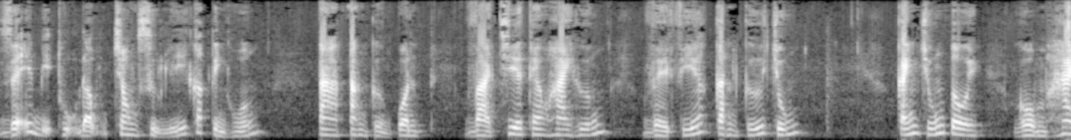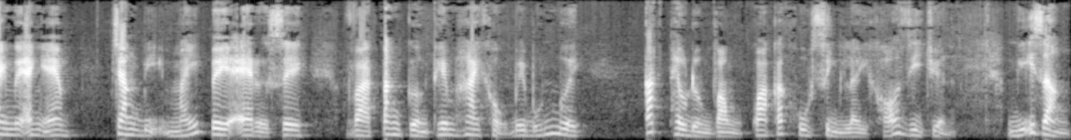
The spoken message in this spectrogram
dễ bị thụ động trong xử lý các tình huống. Ta tăng cường quân và chia theo hai hướng về phía căn cứ chúng. Cánh chúng tôi gồm 20 anh em trang bị máy PRC và tăng cường thêm hai khẩu B40 cắt theo đường vòng qua các khu sình lầy khó di chuyển, nghĩ rằng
